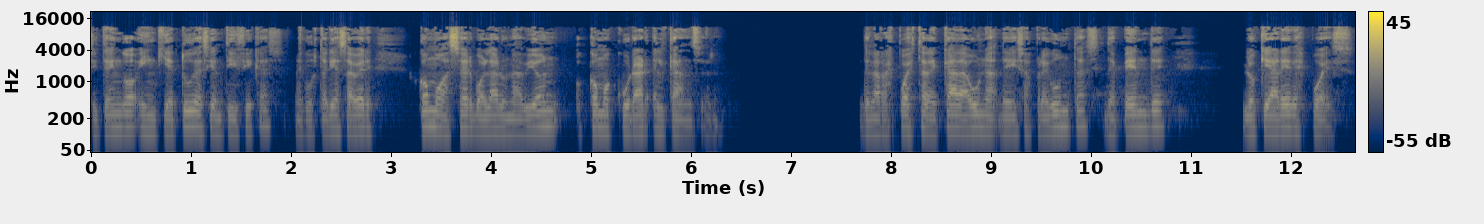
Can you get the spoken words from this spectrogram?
Si tengo inquietudes científicas, me gustaría saber cómo hacer volar un avión o cómo curar el cáncer. De la respuesta de cada una de esas preguntas depende lo que haré después.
